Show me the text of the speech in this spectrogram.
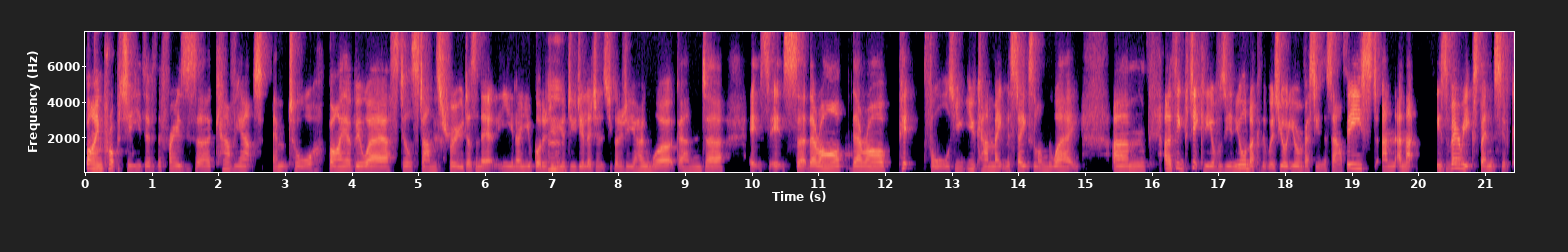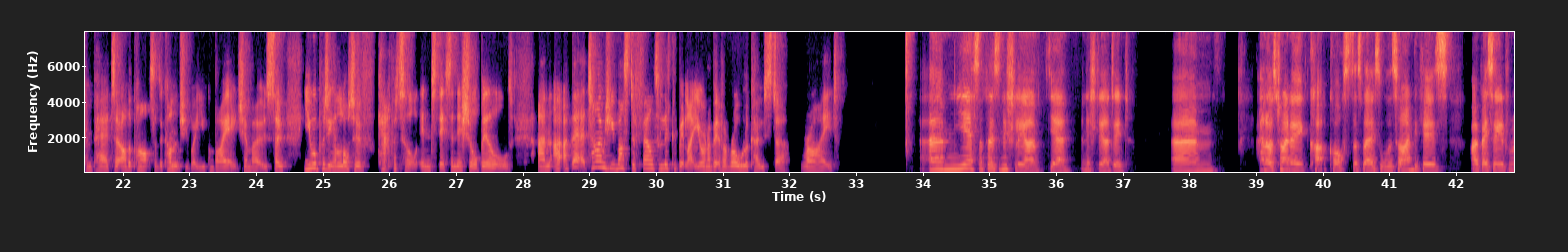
buying property the, the phrase uh, caveat emptor buyer beware still stands true doesn't it? You know you've got to do mm. your due diligence you've got to do your homework and uh, it's it's uh, there are there are pitfalls. You you can make mistakes along the way. Um, and I think particularly obviously in your neck of the woods, you're, you're investing in the southeast, and and that is very expensive compared to other parts of the country where you can buy HMOs. So you were putting a lot of capital into this initial build. And I, I, bet at times you must have felt a little bit like you're on a bit of a roller coaster ride. Um, yes, I suppose initially I yeah, initially I did. Um, and I was trying to cut costs, I suppose, all the time because I basically had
